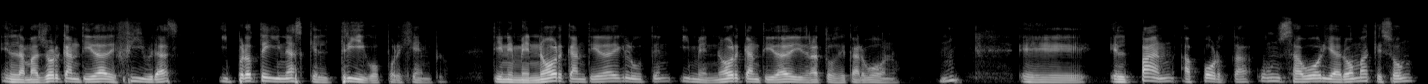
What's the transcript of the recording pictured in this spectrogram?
en la mayor cantidad de fibras y proteínas que el trigo, por ejemplo tiene menor cantidad de gluten y menor cantidad de hidratos de carbono. Eh, el pan aporta un sabor y aroma que son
